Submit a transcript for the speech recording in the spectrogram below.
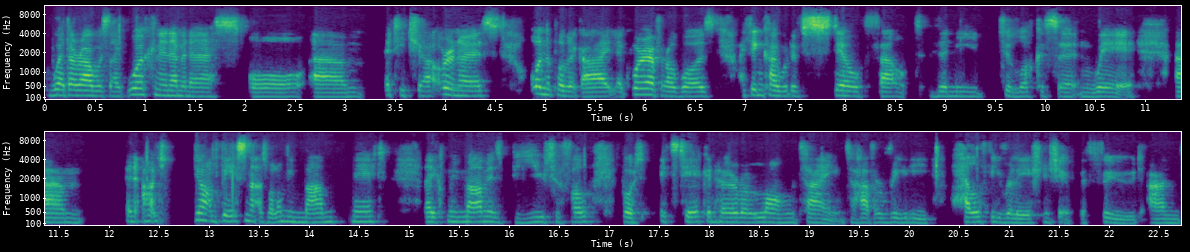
whether i was like working in m&s or um a teacher or a nurse or in the public eye like wherever i was i think i would have still felt the need to look a certain way. Um and I, you know, I'm basing that as well on my mum, mate. Like my mum is beautiful, but it's taken her a long time to have a really healthy relationship with food and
